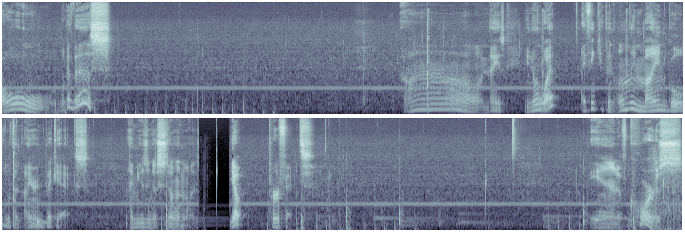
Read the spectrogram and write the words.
Oh, look at this. Oh, nice. You know what? I think you can only mine gold with an iron pickaxe. I'm using a stone one. Yep, perfect. Course,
